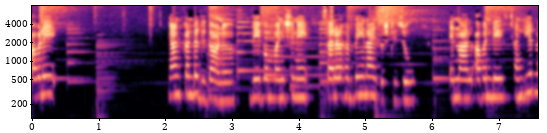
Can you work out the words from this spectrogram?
അവളെ ഞാൻ കണ്ടത് ഇതാണ് ദൈവം മനുഷ്യനെ സരളഹൃദയനായി സൃഷ്ടിച്ചു. എന്നാൽ അവന്റെ സങ്കീർണ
